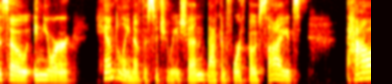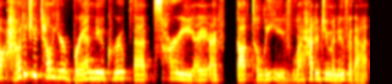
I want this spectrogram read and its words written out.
So in your handling of the situation back and forth both sides how how did you tell your brand new group that sorry I, have got to leave how did you maneuver that?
